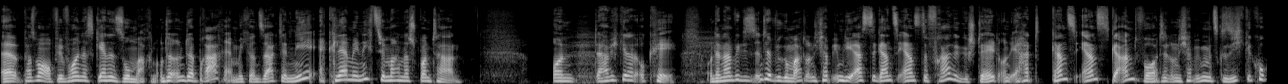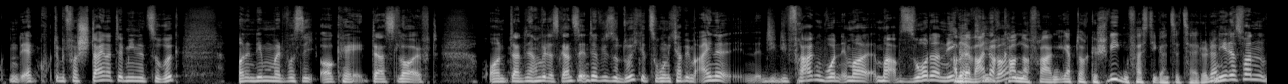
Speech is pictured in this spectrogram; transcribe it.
äh, pass mal auf, wir wollen das gerne so machen. Und dann unterbrach er mich und sagte, nee, erklär mir nichts, wir machen das spontan. Und da habe ich gedacht, okay. Und dann haben wir dieses Interview gemacht und ich habe ihm die erste ganz ernste Frage gestellt und er hat ganz ernst geantwortet und ich habe ihm ins Gesicht geguckt und er guckte mit versteinerter Miene zurück und in dem Moment wusste ich, okay, das läuft. Und dann haben wir das ganze Interview so durchgezogen. Ich habe ihm eine, die, die Fragen wurden immer, immer absurder, negativer. Aber da waren doch kaum noch Fragen. Ihr habt doch geschwiegen fast die ganze Zeit, oder? Nee, das war, ein,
